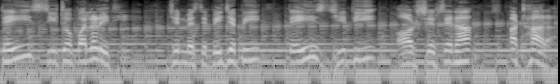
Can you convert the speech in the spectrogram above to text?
23 सीटों पर लड़ी थी, जिनमें से बीजेपी 23 जीती और शिवसेना 18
